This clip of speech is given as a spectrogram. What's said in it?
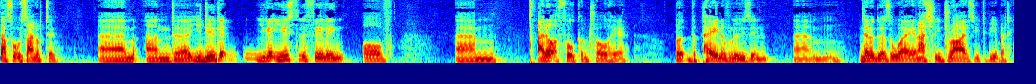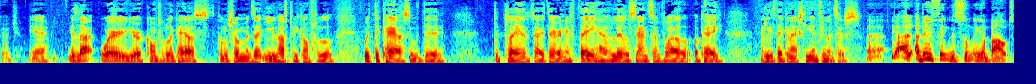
that's what we sign up to. Um, and uh, you do get you get used to the feeling of um, I don't have full control here, but the pain of losing um, never goes away and actually drives you to be a better coach. Yeah, is that where your comfortable in chaos comes from? Is that you have to be comfortable with the chaos of the the play that's out there, and if they have a little sense of well, okay, at least they can actually influence it. Uh, yeah, I, I, do think there's something about.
